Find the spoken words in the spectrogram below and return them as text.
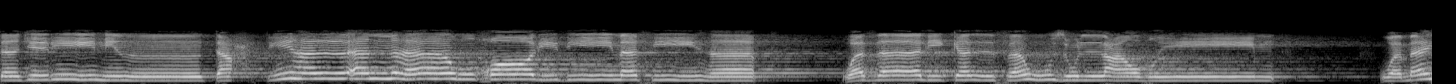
تَجْرِي مِن تَحْتِهَا الْأَنْهَارُ خَالِدِينَ فِيهَا وَذَلِكَ الْفَوْزُ الْعَظِيمُ وَمَن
